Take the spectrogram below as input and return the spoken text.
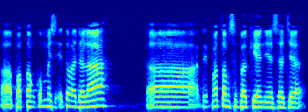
uh, potong kumis itu adalah uh, dipotong sebagiannya saja.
